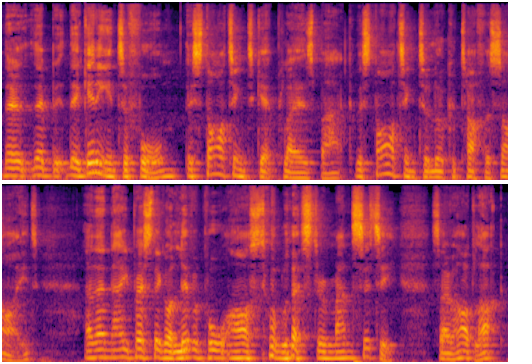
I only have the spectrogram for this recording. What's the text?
They're they're they're getting into form. They're starting to get players back. They're starting to look a tougher side. And then hey, press they got Liverpool, Arsenal, Leicester, and Man City. So hard luck.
